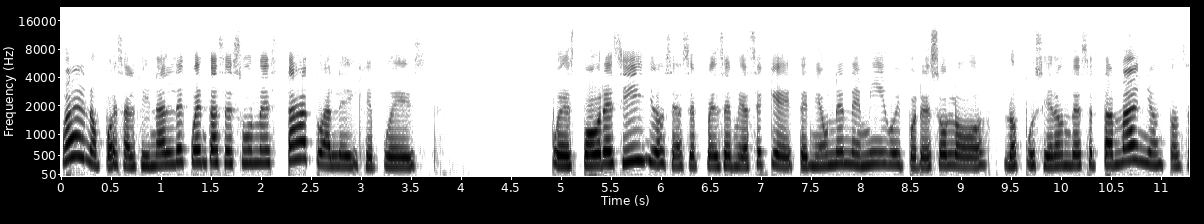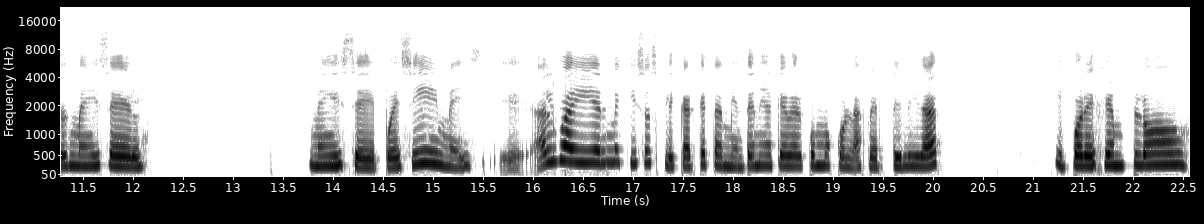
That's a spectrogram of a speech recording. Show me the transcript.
bueno, pues al final de cuentas es una estatua. Le dije, pues pues pobrecillo, o sea, se, pues, se me hace que tenía un enemigo y por eso lo, lo pusieron de ese tamaño. Entonces me dice él, me dice, pues sí, me dice, eh, algo ahí él me quiso explicar que también tenía que ver como con la fertilidad. Y por ejemplo,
